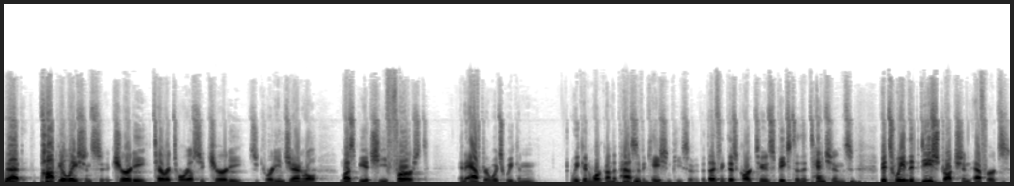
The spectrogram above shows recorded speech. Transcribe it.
that population security, territorial security, security in general, must be achieved first, and after which we can, we can work on the pacification piece of it. But I think this cartoon speaks to the tensions between the destruction efforts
